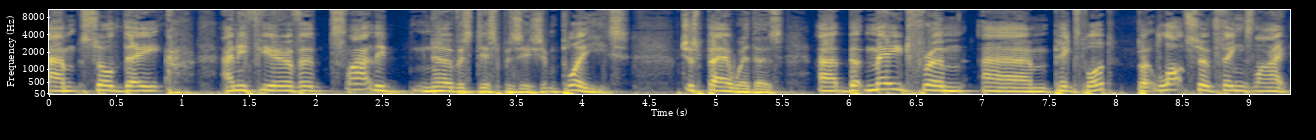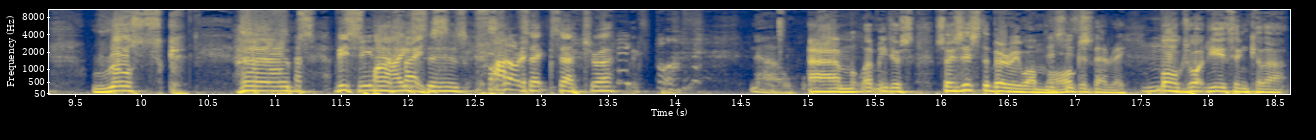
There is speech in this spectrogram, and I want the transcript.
Um, so they, and if you're of a slightly nervous disposition, please just bear with us. Uh, but made from um, pig's blood, but lots of things like rusk, herbs, Have you seen her face? spices, fats, etc. No. Um, let me just. So is this the Bury one, This Morgs? is the Bury. Morgs, what do you think of that?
